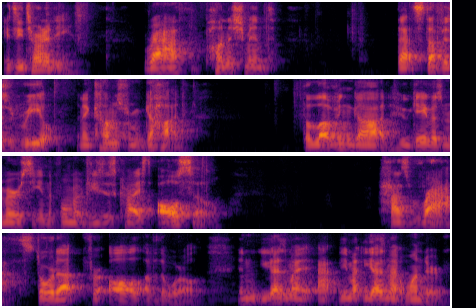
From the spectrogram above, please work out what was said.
It's eternity. Wrath, punishment, that stuff is real and it comes from God. The loving God who gave us mercy in the form of Jesus Christ also has wrath stored up for all of the world. And you guys might you might you guys might wonder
